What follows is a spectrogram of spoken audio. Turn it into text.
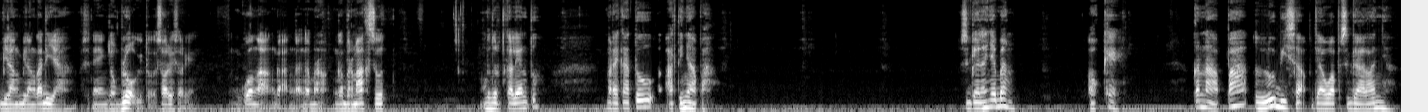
bilang bilang tadi ya maksudnya yang jomblo gitu. Sorry sorry. Gue nggak nggak nggak nggak bermaksud. Menurut kalian tuh mereka tuh artinya apa? Segalanya bang oke kenapa lu bisa jawab segalanya?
